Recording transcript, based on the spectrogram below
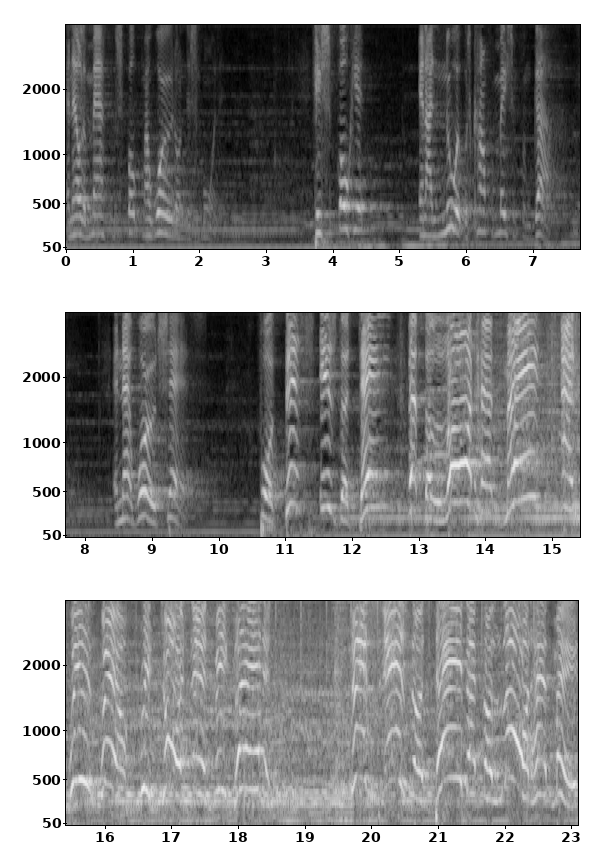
And Elder Matthew spoke my word on this morning. He spoke it, and I knew it was confirmation from God. And that word says, For this is the day that the Lord hath made, and we will rejoice and be glad in it. This is the day that the Lord hath made,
